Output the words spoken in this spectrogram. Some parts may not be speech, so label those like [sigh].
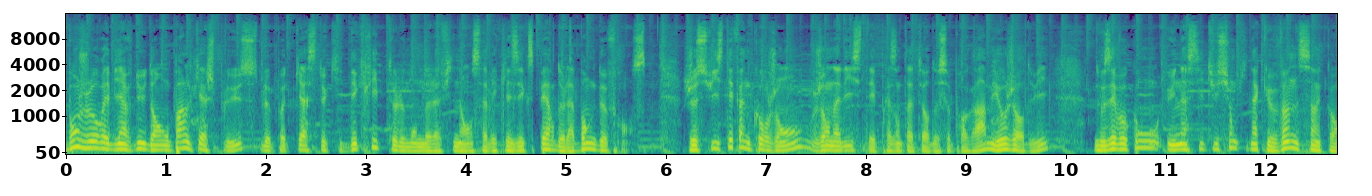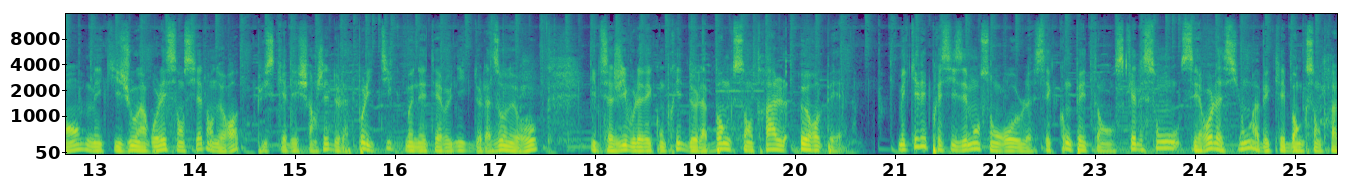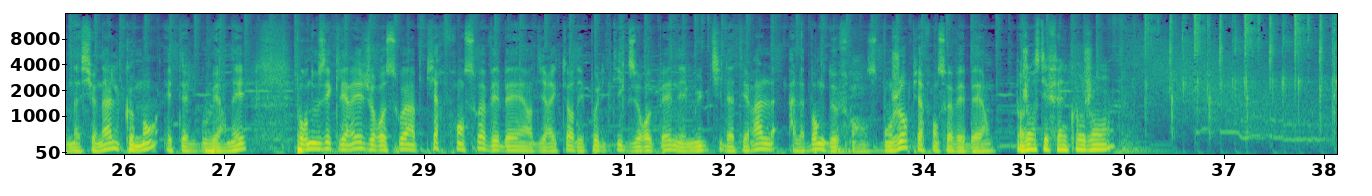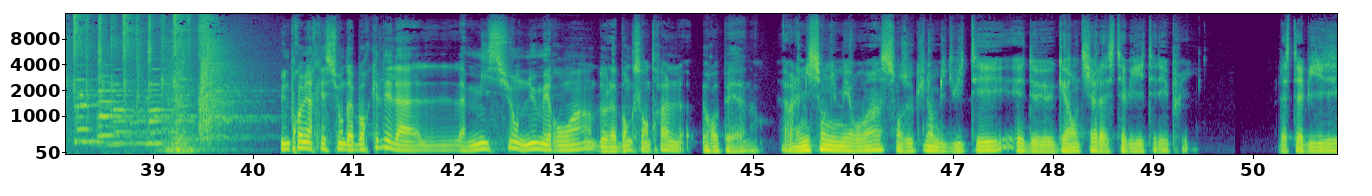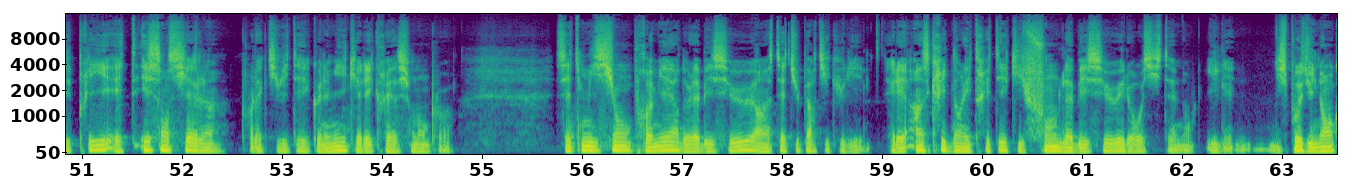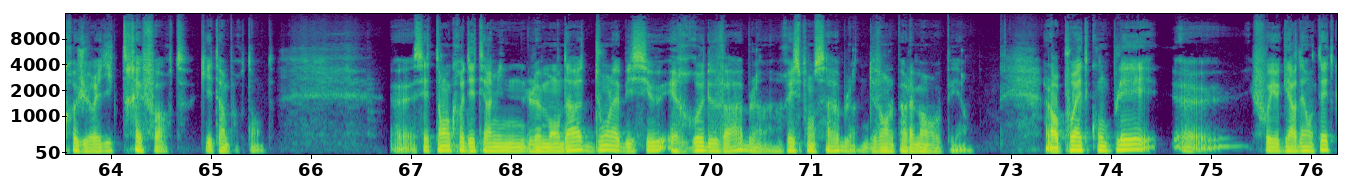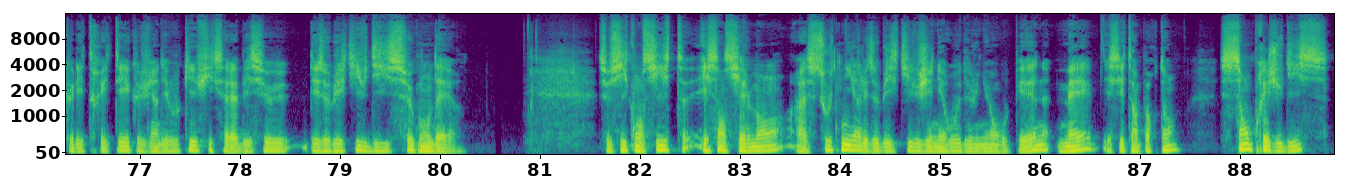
Bonjour et bienvenue dans On parle cash plus, le podcast qui décrypte le monde de la finance avec les experts de la Banque de France. Je suis Stéphane Courgeon, journaliste et présentateur de ce programme et aujourd'hui, nous évoquons une institution qui n'a que 25 ans mais qui joue un rôle essentiel en Europe puisqu'elle est chargée de la politique monétaire unique de la zone euro. Il s'agit, vous l'avez compris, de la Banque centrale européenne. Mais quel est précisément son rôle, ses compétences? Quelles sont ses relations avec les banques centrales nationales? Comment est-elle gouvernée? Pour nous éclairer, je reçois Pierre-François Weber, directeur des politiques européennes et multilatérales à la Banque de France. Bonjour Pierre-François Weber. Bonjour Stéphane Courgeon. Une première question d'abord. Quelle est la, mission numéro un de la Banque centrale européenne? Alors la mission numéro un, sans aucune ambiguïté, est de garantir la stabilité des prix. La stabilité des prix est essentielle pour l'activité économique et les créations d'emplois. Cette mission première de la BCE a un statut particulier. Elle est inscrite dans les traités qui fondent la BCE et l'eurosystème. Donc, il dispose d'une encre juridique très forte qui est importante. Euh, cette encre détermine le mandat dont la BCE est redevable, responsable devant le Parlement européen. Alors, pour être complet, euh, il faut garder en tête que les traités que je viens d'évoquer fixent à la BCE des objectifs dits secondaires. Ceci consiste essentiellement à soutenir les objectifs généraux de l'Union européenne, mais, et c'est important, sans préjudice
